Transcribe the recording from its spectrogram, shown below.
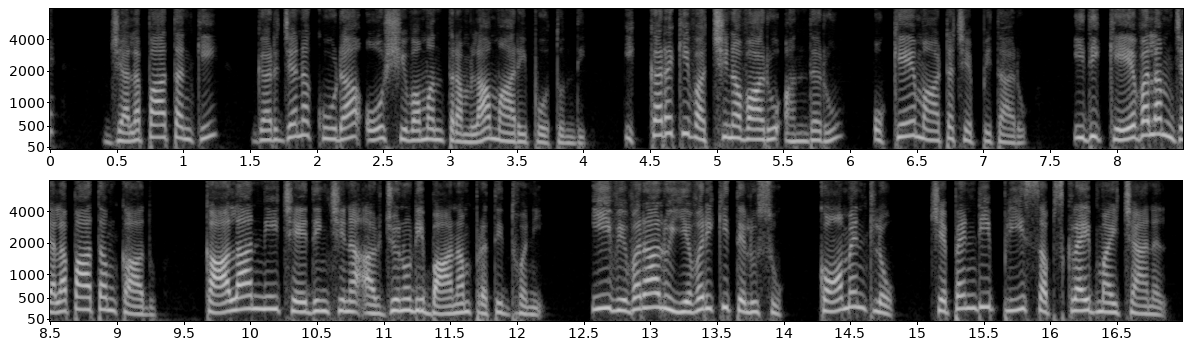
జలపాతంకి గర్జన కూడా ఓ శివమంత్రంలా మారిపోతుంది. ఇక్కడికి వచ్చినవారు అందరూ ఒకే మాట చెప్పితారు. ఇది కేవలం జలపాతం కాదు కాలాన్ని ఛేదించిన అర్జునుడి బాణం ప్రతిధ్వని. ఈ వివరాలు ఎవరికి తెలుసు? కామెంట్లో చెప్పండి ప్లీజ్ సబ్స్క్రైబ్ మై ఛానల్.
